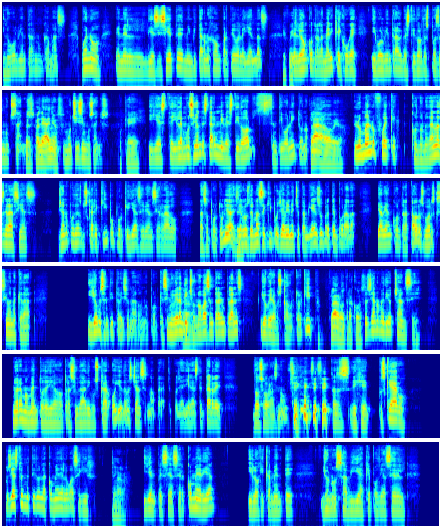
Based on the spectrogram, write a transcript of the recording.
y no volví a entrar nunca más. Bueno, en el 17 me invitaron a jugar un partido de leyendas de. León contra el América y jugué. Y volví a entrar al vestidor después de muchos años. Después de años. Muchísimos años. Ok. Y, este, y la emoción de estar en mi vestidor, pues, sentí bonito, ¿no? Claro, obvio. Lo malo fue que cuando me dan las gracias, ya no podías buscar equipo porque ya se habían cerrado las oportunidades. Sí. Ya los demás equipos ya habían hecho también su pretemporada, ya habían contratado a los jugadores que se iban a quedar. Y yo me sentí traicionado, ¿no? Porque si me hubieran Claro. dicho, no vas a entrar en planes, yo hubiera buscado otro equipo. Claro, otra cosa. Entonces ya no me dio chance. No era momento de ir a otra ciudad y buscar, oye, damos chances. No, espérate, pues ya llegaste tarde dos horas, ¿no? Sí, sí, sí. Entonces dije, pues, ¿qué hago? Pues ya estoy metido en la comedia, lo voy a seguir. Claro. Y empecé a hacer comedia y lógicamente yo no sabía que podía ser el,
